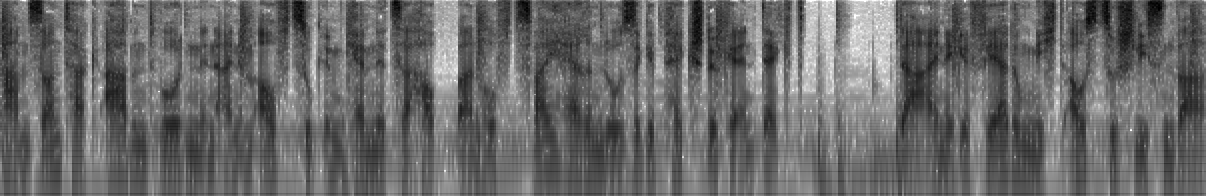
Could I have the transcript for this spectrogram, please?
Am Sonntagabend wurden in einem Aufzug im Chemnitzer Hauptbahnhof zwei herrenlose Gepäckstücke entdeckt. Da eine Gefährdung nicht auszuschließen war,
